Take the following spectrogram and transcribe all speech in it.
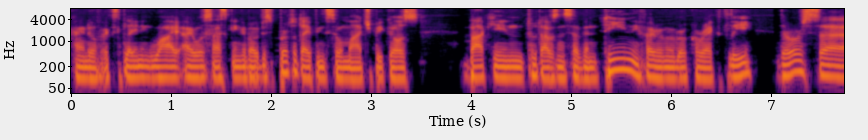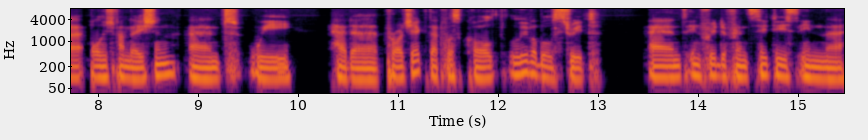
kind of explaining why I was asking about this prototyping so much because back in 2017, if I remember correctly, there was a Polish foundation and we had a project that was called Livable Street. And in three different cities in, uh,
